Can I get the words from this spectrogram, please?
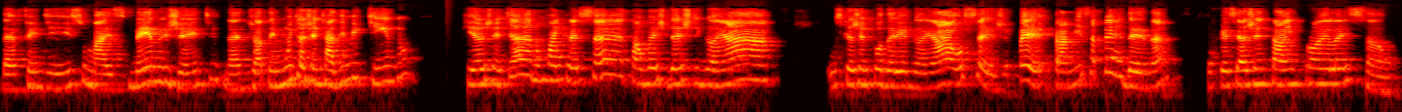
defende isso, mas menos gente. Né? Já tem muita gente admitindo que a gente ah, não vai crescer, talvez deixe de ganhar os que a gente poderia ganhar. Ou seja, para mim isso é perder, né? Porque se a gente está indo para uma eleição,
